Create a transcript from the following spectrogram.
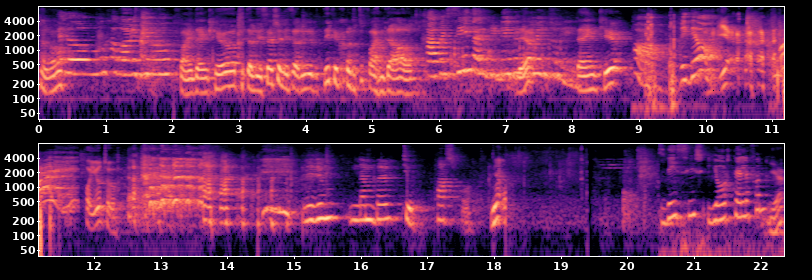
Hello. Hello, how are you? Fine, thank you. The reception is a little difficult to find out. Have a seat, I will deliver Yeah. you into me. Thank you. Ah, video. Yeah. Why? For you too. Room number two. Passport. Yeah. This is your telephone? Yeah.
